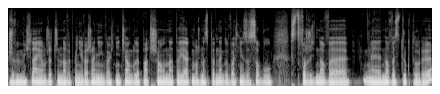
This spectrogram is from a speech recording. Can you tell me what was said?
że wymyślają rzeczy nowe, ponieważ oni właśnie ciągle patrzą na to, jak można z pewnego właśnie zasobu stworzyć nowe, e, nowe struktury,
